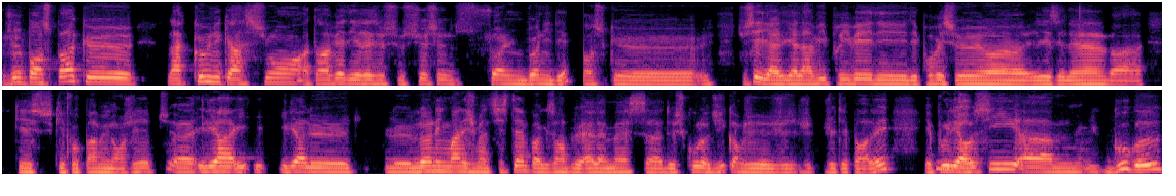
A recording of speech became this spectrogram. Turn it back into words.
je ne pense pas que la communication à travers des réseaux sociaux soit une bonne idée parce que, tu sais, il y a, la vie privée des, professeurs et des élèves euh, qu'il ne faut pas mélanger. Euh, il, y a, il, y a le, le Learning Management System, par exemple, le LMS euh, de Schoology, comme je, je, t'ai parlé. Et puis, il y a aussi Google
